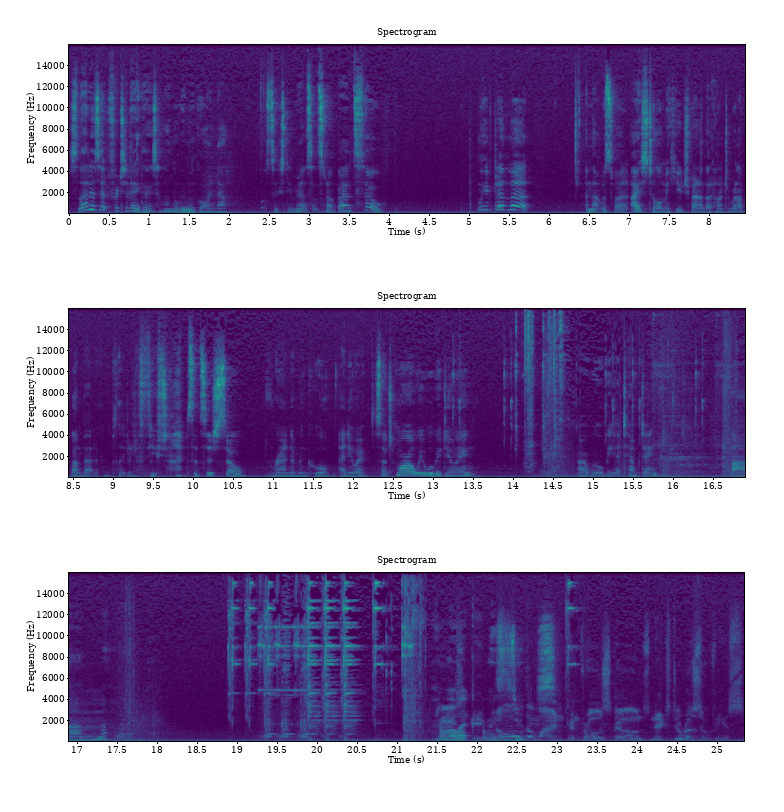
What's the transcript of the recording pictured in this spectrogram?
So that is it for today, guys. How long have we been going now? 60 minutes, that's not bad. So, we've done that. And that was fun. I still am a huge fan of that hunter. When I've gone back and played it a few times, it's just so random and cool. Anyway, so tomorrow we will be doing, or we will be attempting, um, heroic Ignore the Razuvious. mind control stones next to Razuvious.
